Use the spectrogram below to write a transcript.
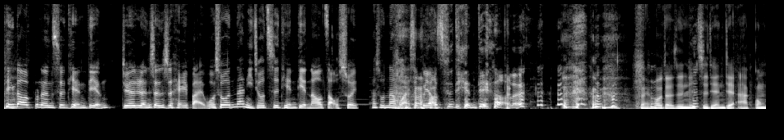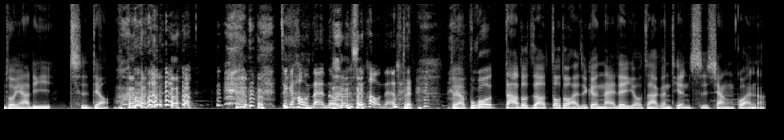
听到不能吃甜点，觉得人生是黑白。我说那你就吃甜点，然后早睡。他说那我还是不要吃甜点好了。对，或者是你吃甜点啊，工作压力辞掉。这个好难哦，人生好难。对对啊，不过大家都知道，痘痘还是跟奶类、油炸跟甜食相关啊。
